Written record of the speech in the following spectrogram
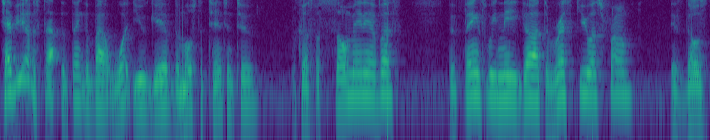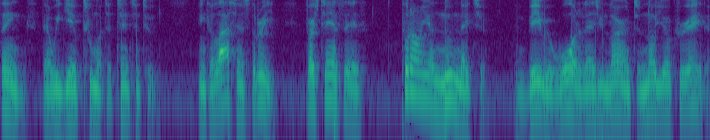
Have you ever stopped to think about what you give the most attention to? Because for so many of us, the things we need God to rescue us from is those things that we give too much attention to. In Colossians 3, verse 10 says, Put on your new nature and be rewarded as you learn to know your Creator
